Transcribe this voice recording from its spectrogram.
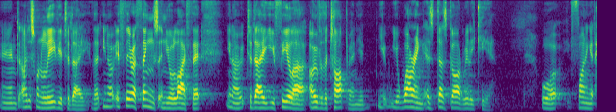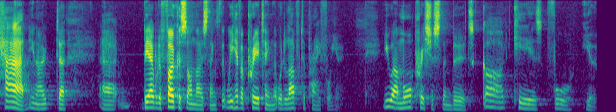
And I just want to leave you today that, you know, if there are things in your life that, you know, today you feel are over the top and you, you, are worrying, is, does God really care? Or finding it hard, you know, to uh, be able to focus on those things, that we have a prayer team that would love to pray for you. You are more precious than birds. God cares for you.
